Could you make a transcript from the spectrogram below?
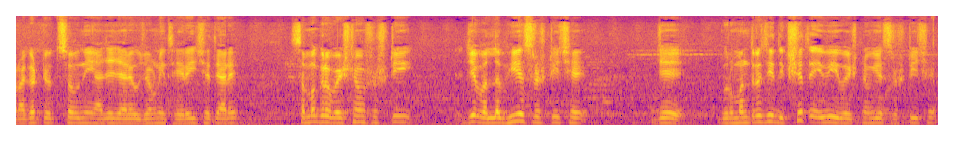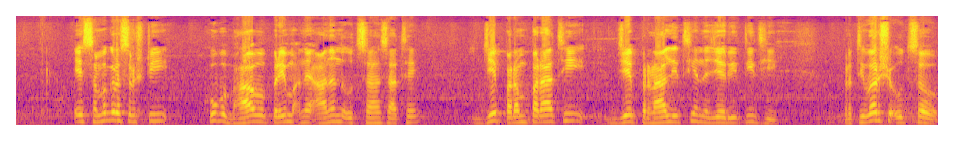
પ્રાગટ્યોત્સવની આજે જ્યારે ઉજવણી થઈ રહી છે ત્યારે સમગ્ર વૈષ્ણવ સૃષ્ટિ જે વલ્લભીય સૃષ્ટિ છે, જે ગુરુમંત્રથી દીક્ષિત એવી વૈષ્ણવીય સૃષ્ટિ છે, એ સમગ્ર સૃષ્ટિ ખૂબ ભાવ, પ્રેમ અને આનંદ, ઉત્સાહ સાથે જે પરંપરાથી, જે પ્રણાલીથી અને જે રીતિથી પ્રતિવર્ષ ઉત્સવ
